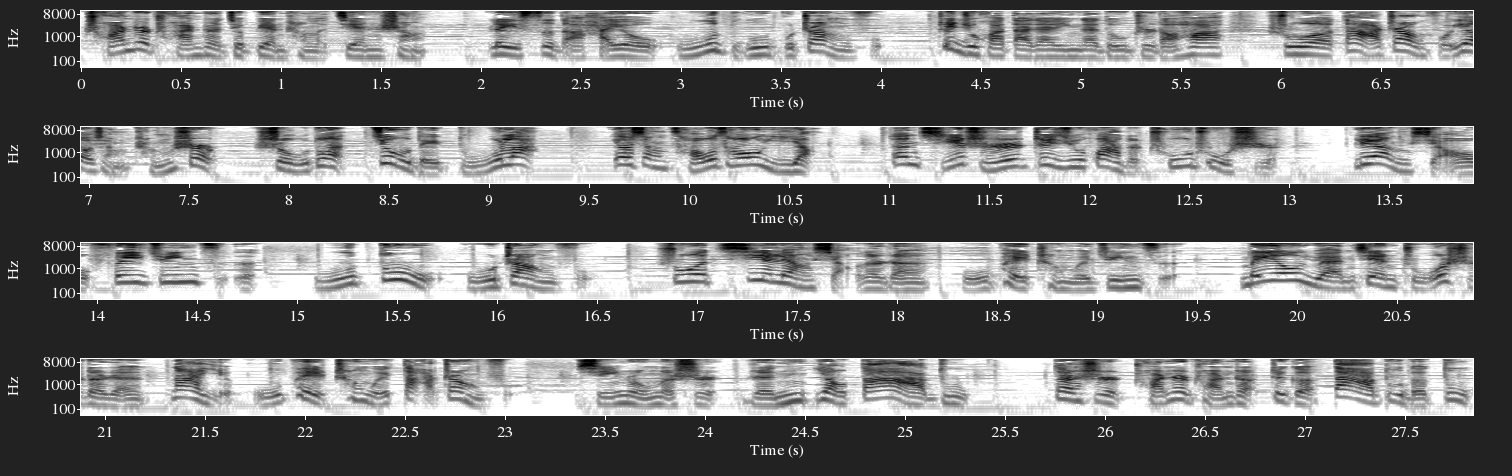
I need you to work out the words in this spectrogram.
传着传着就变成了奸商。类似的还有无毒不丈夫这句话，大家应该都知道哈。说大丈夫要想成事儿，手段就得毒辣，要像曹操一样。但其实这句话的出处是“量小非君子，无度无丈夫”，说气量小的人不配称为君子，没有远见卓识的人那也不配称为大丈夫，形容的是人要大度。但是传着传着，这个大度的度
